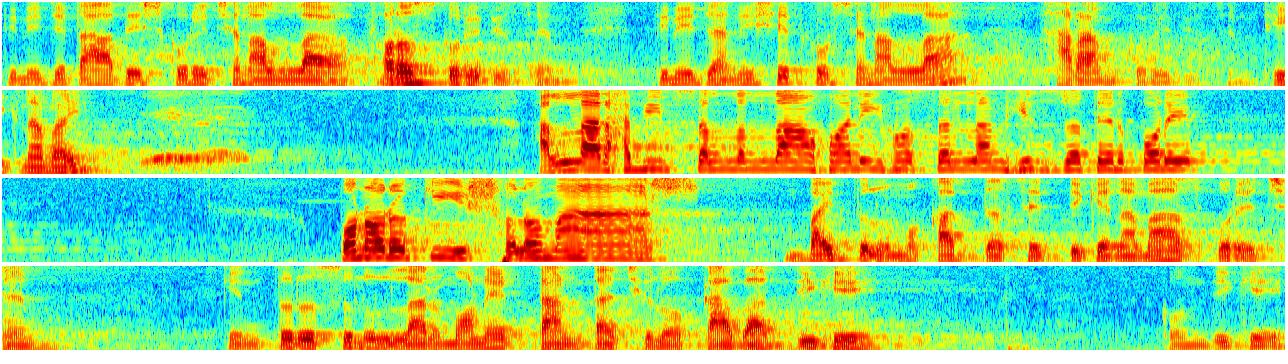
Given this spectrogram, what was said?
তিনি যেটা আদেশ করেছেন, আল্লাহ ফরজ করে দিচ্ছেন। তিনি যা নিষেধ করছেন, আল্লাহ হারাম করে দিচ্ছেন। ঠিক না ভাই? আল্লাহর হাবিব সাল্লাহ আলী হোসাল্লাম হিজরতের পরে পনেরো কি ষোলো মাস বাইতুল মোকাদ্দাসের দিকে নামাজ পড়েছেন। কিন্তু রসুল্লাহর মনের টানটা ছিল কাবার দিকে। কোন দিকে?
